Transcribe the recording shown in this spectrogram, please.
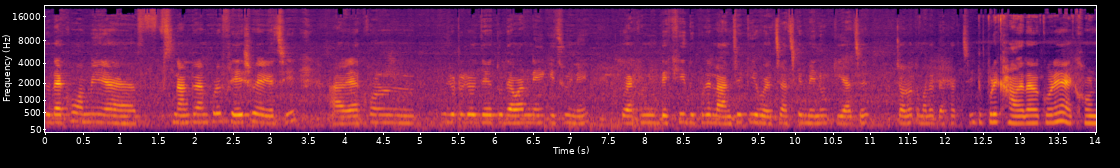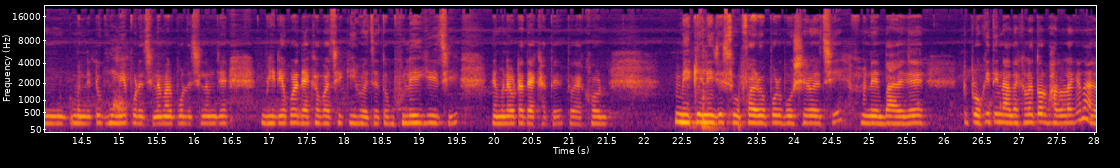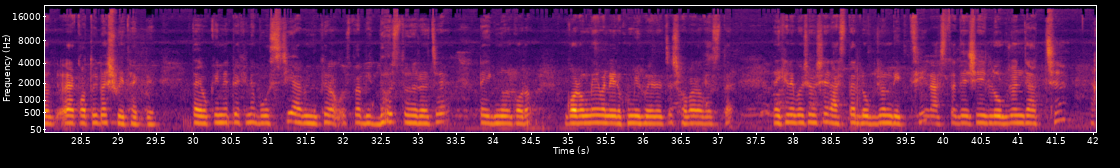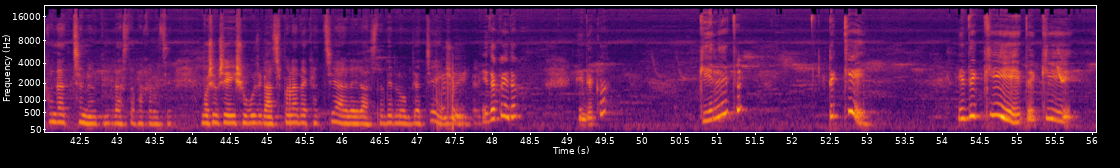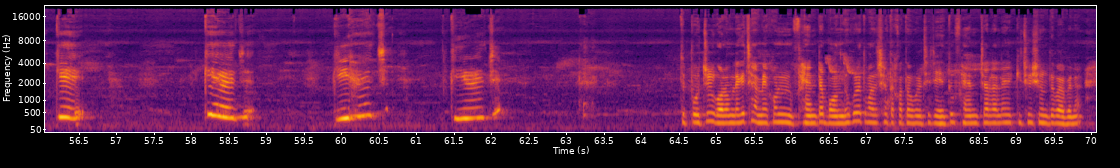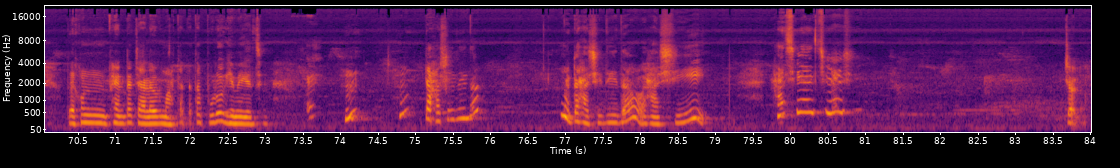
তো দেখো আমি স্নান টান করে ফ্রেশ হয়ে গেছি। আর এখন পুজো টুজো যেহেতু দেওয়ার নেই, কিছুই নেই, তো এখন দেখি দুপুরে লাঞ্চে কি হয়েছে, আজকে মেনু কি আছে। চলো তোমাদের দেখাচ্ছি। দুপুরে খাওয়া দাওয়া করে এখন মানে একটু ঘুমিয়ে পড়েছিলাম আর বলেছিলাম যে ভিডিও করে দেখাবো আজকে কী হয়েছে, তো ভুলেই গিয়েছি মানে ওটা দেখাতে। তো এখন মেয়েকে নিয়ে যে সোফার ওপর বসে রয়েছি মানে বাইরে একটু প্রকৃতি না দেখালে তো আর ভালো লাগে না কতই বা শুয়ে থাকবে। তাই ওকে নিয়ে একটু এখানে বসছি আর মুখের অবস্থা বিধ্বস্ত হয়ে রয়েছে। এটা ইগনোর করো। গরমে মানে এরকমই হয়ে রয়েছে সবার অবস্থা। এখানে বসে বসে রাস্তার লোকজন দেখছি। রাস্তা দিয়ে সেই লোকজন যাচ্ছে। এখন যাচ্ছে না কি? রাস্তা ফাঁকা রয়েছে। বসে বসে এই সবুজ গাছপালা দেখাচ্ছি আর এই রাস্তা দিয়ে লোক যাচ্ছে। এই দেখো এই দেখো এই দেখো। কে রে এটা? এটা কে? এটা কে এটা কে? কে? কি? হয়েছে কি হয়েছে? কি হয়েছে? তো প্রচুর গরম লেগেছে, আমি এখন ফ্যানটা বন্ধ করে তোমাদের সাথে কথা বলছি, যেহেতু ফ্যান চালালে কিছুই শুনতে পাবে না, তো এখন ফ্যানটা চালা ওর মাথা টাথা পুরো ঘেমে গেছে। হুম? হুম? একটা হাসি দিয়ে দাও। একটা হাসি দিয়ে দাও, হাসি। হাসি হাসি হাসি। চলো,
